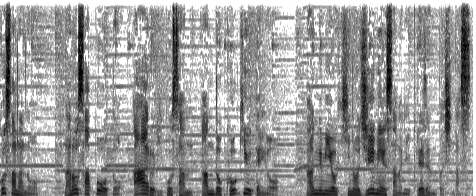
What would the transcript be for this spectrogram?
コサナのナノサポート R リポ酸高級店を番組お聞きの10名様にプレゼントします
